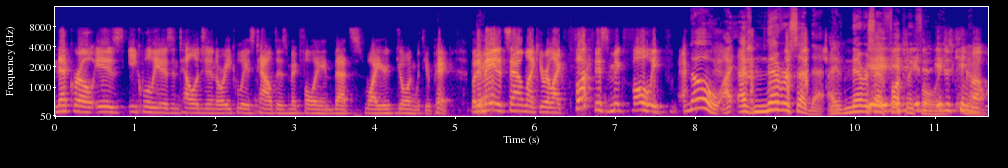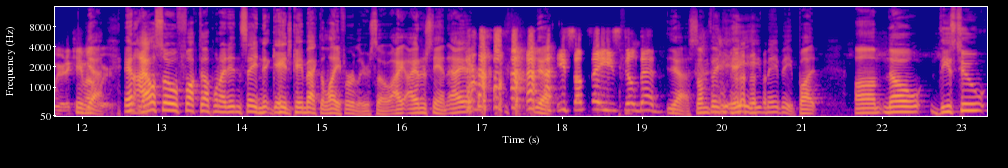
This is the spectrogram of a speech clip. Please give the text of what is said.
Necro is equally as intelligent or equally as talented as Mick Foley, and that's why you're going with your pick. But it made it sound like you were like, "Fuck this Mick Foley." No, I, I've never said that. I've never Yeah, said it, fuck it, Mick it, Foley. it just came No. out weird. It came Yeah, out weird. and I also fucked up when I didn't say Nick Gage came back to life earlier. So I, I understand. I Yeah. he, some say he's still dead. yeah, something he, he may be, but um, no, these two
